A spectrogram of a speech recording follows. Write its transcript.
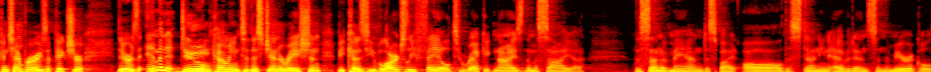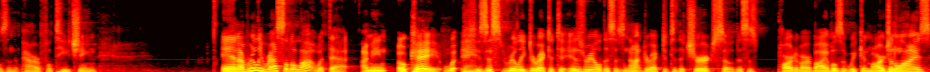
contemporaries a picture. There is imminent doom coming to this generation because you've largely failed to recognize the Messiah, the Son of Man, despite all the stunning evidence and the miracles and the powerful teaching. And I've really wrestled a lot with that. I mean, okay, what, is this really directed to Israel? This is not directed to the church, so this is part of our Bibles that we can marginalize.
